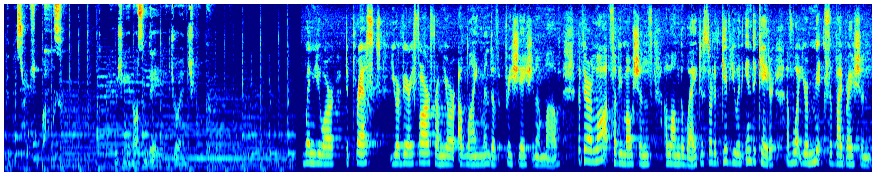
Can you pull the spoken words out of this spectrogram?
the description box. Wishing you an awesome day. Enjoy and chill. When you are depressed, you are very far from your alignment of appreciation and love. But there are lots of emotions along the way to sort of give you an indicator of what your mix of vibration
